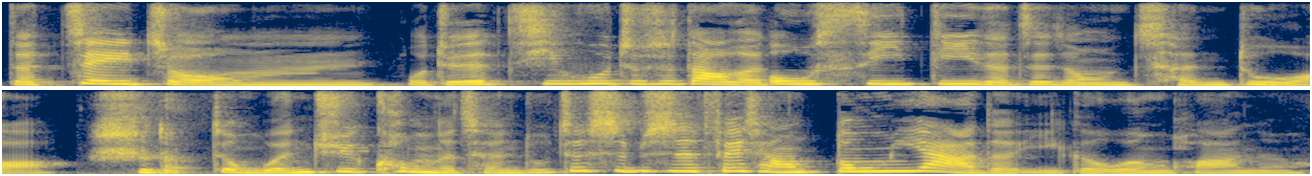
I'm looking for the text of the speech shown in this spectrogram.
的这种，我觉得几乎就是到了 OCD 的这种程度哦。是的，这种文具控的程度，这是不是非常东亚的一个文化呢？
